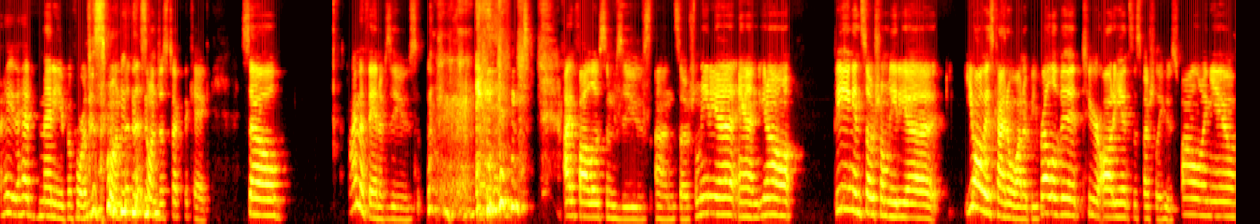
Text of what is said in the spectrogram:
I had many before this one, but this one just took the cake. So I'm a fan of zoos. and I follow some zoos on social media. And, you know, being in social media, you always kind of want to be relevant to your audience, especially who's following you.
